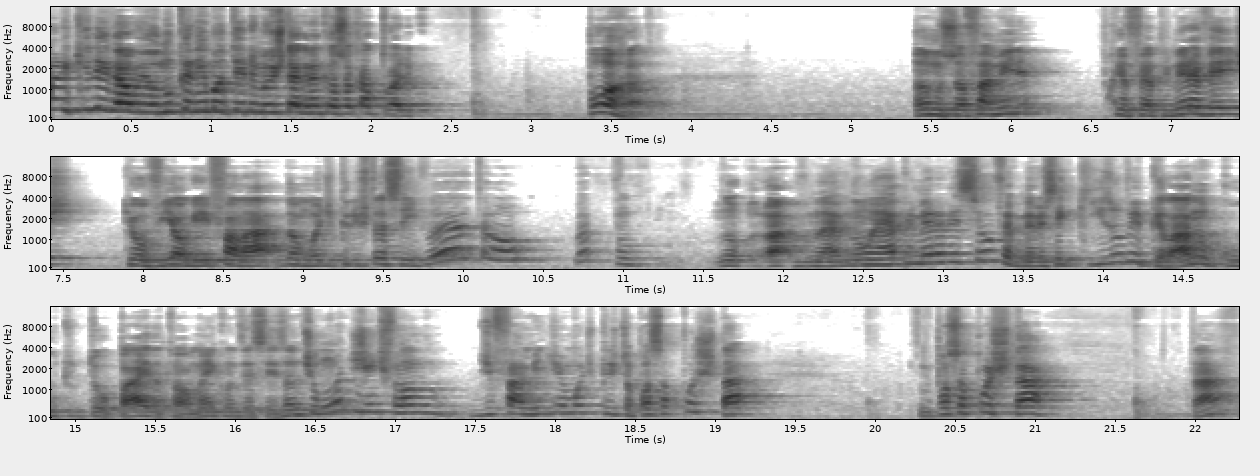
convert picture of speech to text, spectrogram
olha que legal. Eu nunca nem botei no meu Instagram que eu sou católico. Porra! Amo sua família, porque foi a primeira vez que eu vi alguém falar do amor de Cristo assim. Ah, tá bom. Ah, não é a primeira vez que você ouve, foi a primeira vez que você quis ouvir, porque lá no culto do teu pai, da tua mãe, com 16 anos, tinha um monte de gente falando de família e de amor de Cristo. Eu posso apostar. Eu posso apostar. Tá?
